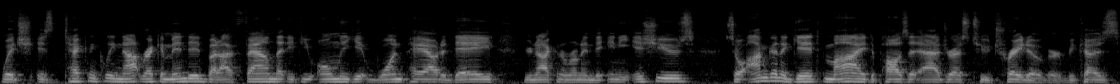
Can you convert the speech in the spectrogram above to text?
which is technically not recommended, but I've found that if you only get one payout a day, you're not going to run into any issues. So I'm going to get my deposit address to TradeOgre because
